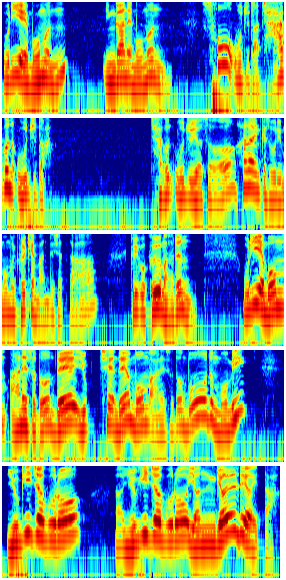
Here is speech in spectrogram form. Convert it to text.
우리의 몸은, 인간의 몸은 소우주다. 작은 우주다. 작은 우주여서 하나님께서 우리 몸을 그렇게 만드셨다. 그리고 그 말은 우리의 몸 안에서도 내 육체, 내 몸 안에서도 모든 몸이 유기적으로 어, 유기적으로 연결되어 있다.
